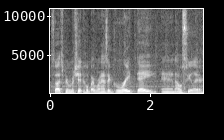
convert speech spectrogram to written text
So that's pretty much it. Hope everyone has a great day, and I will see you later.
